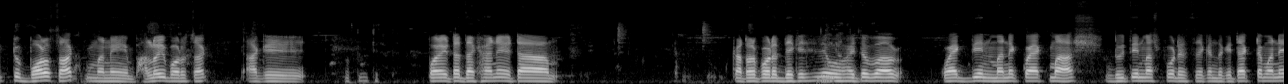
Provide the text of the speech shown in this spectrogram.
একটু বড় চাক মানে ভালোই বড় চাক। আগে পরে এটা দেখায় না এটা কাটার পরে দেখেছি যে ও হয়তো বা কয়েকদিন মানে কয়েক মাস দুই তিন মাস পড়েছে। কিন্তু এটা একটা মানে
